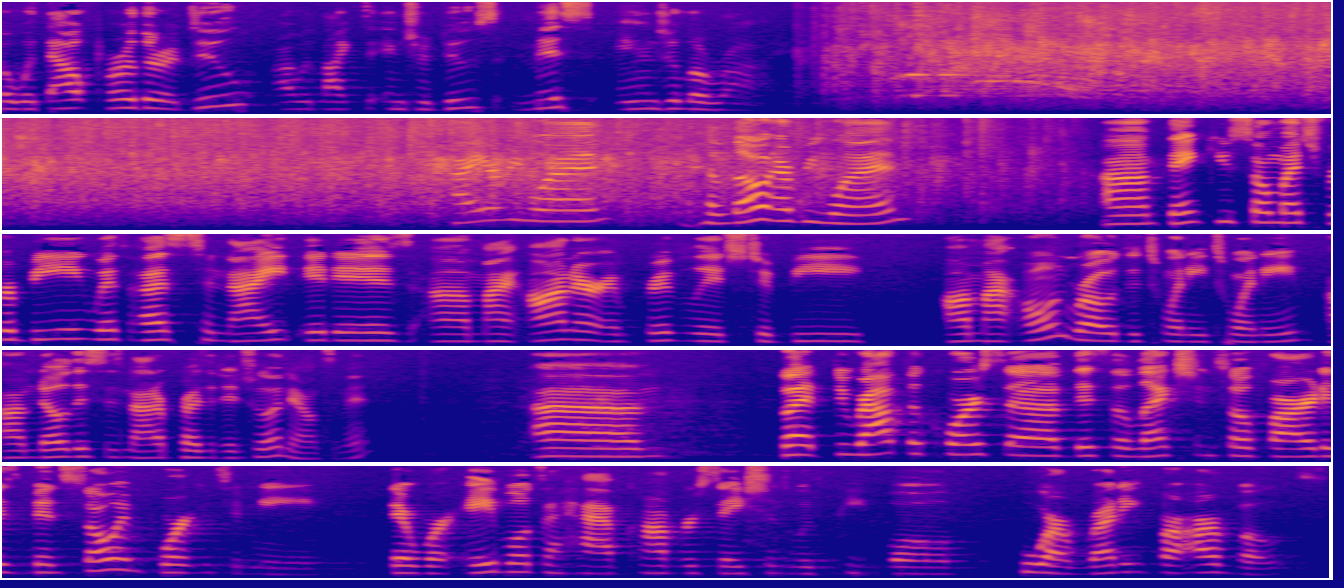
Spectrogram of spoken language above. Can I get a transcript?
So without further ado, I would like to introduce Miss Angela Rye. Hi, everyone. Hello, everyone. Um, thank you so much for being with us tonight. It is um, my honor and privilege to be on my own road to 2020. Um, no, this is not a presidential announcement. Um, but throughout the course of this election so far, it has been so important to me that we're able to have conversations with people who are running for our votes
